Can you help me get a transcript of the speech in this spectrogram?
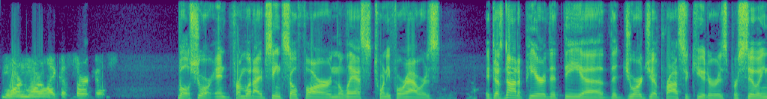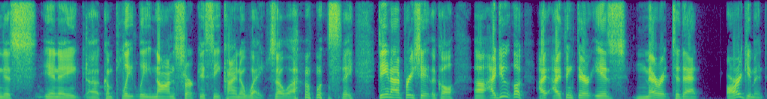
more and more like a circus. Well, sure, and from what I've seen so far in the last 24 hours, it does not appear that the uh, the Georgia prosecutor is pursuing this in a uh, completely non circusy kind of way. So uh, we'll see. Dean, I appreciate the call. Uh, I do look. I, I think there is merit to that argument.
